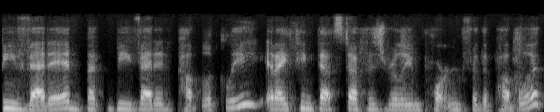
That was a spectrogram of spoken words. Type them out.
be vetted, but be vetted publicly. And I think that stuff is really important for the public.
